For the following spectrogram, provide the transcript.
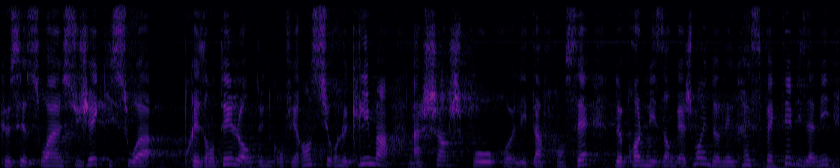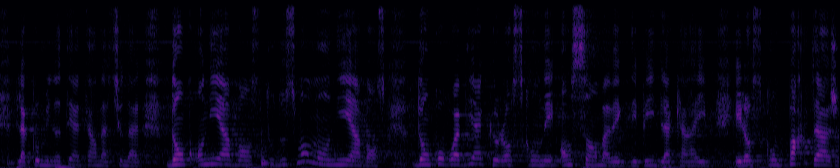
que ce soit un sujet qui soit présenté lors d'une conférence sur le climat, à charge pour euh, l'État français de prendre les engagements et de les respecter vis-à-vis de la communauté internationale. Donc on y avance tout doucement, mais on y avance. Donc on voit bien que lorsqu'on est ensemble avec des pays de la Caraïbe et lorsqu'on partage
